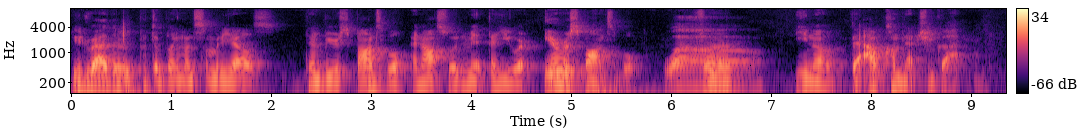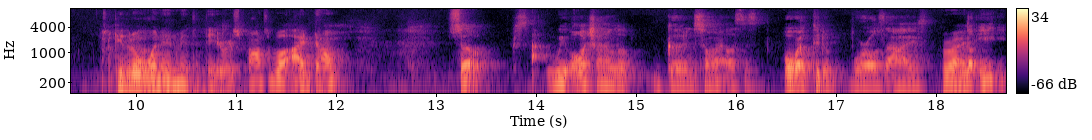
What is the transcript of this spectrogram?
you'd rather put the blame on somebody else than be responsible, and also admit that you are irresponsible Wow. you know, the outcome that you got. People don't want to admit that they're irresponsible. I don't. So, we all trying to look good in someone else's oh, or through the world's eyes. Right. No, you,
